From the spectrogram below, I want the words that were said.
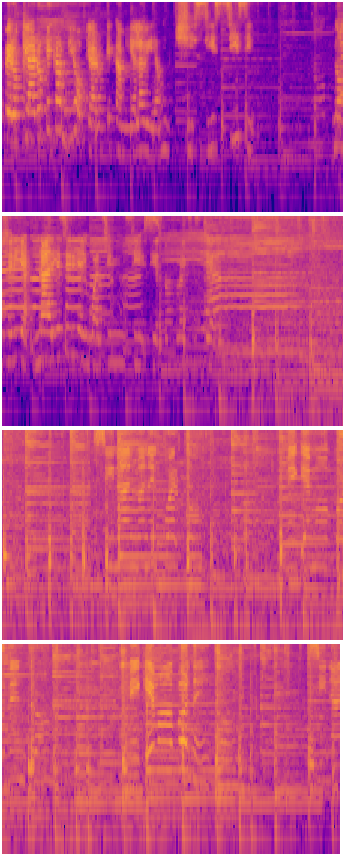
Pero claro que cambió, claro que cambia la vida muchísimo. No sería, nadie sería igual si, si, si esto no existiera. Sin alma en el cuerpo, me quemo por dentro, me quemo por dentro. Sin alma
